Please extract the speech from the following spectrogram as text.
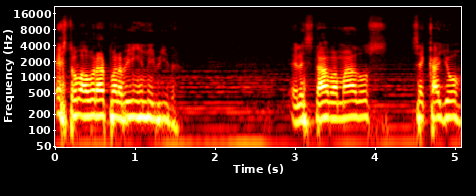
Esto va a orar para bien en mi vida. Él estaba, amados, se cayó.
